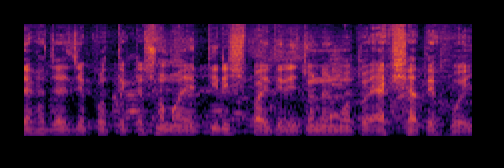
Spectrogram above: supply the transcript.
দেখা যায় যে প্রত্যেকটা সময়ে তিরিশ পঁয়ত্রিশ জনের মতো একসাথে হই।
